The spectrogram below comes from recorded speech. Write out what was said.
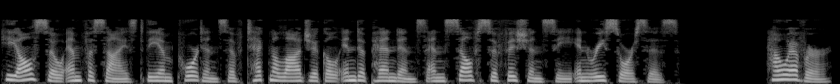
He also emphasized the importance of technological independence and self-sufficiency in resources. However,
